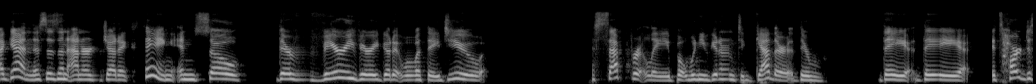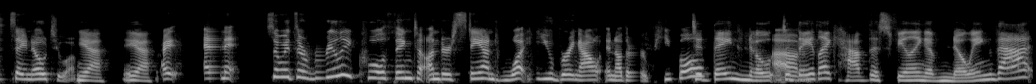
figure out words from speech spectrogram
again, this is an energetic thing. And so they're very, very good at what they do separately. But when you get them together, they're, they, they, it's hard to say no to them. Yeah. Yeah. Right. And it, so it's a really cool thing to understand what you bring out in other people. Did they know? Did um, they like have this feeling of knowing that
